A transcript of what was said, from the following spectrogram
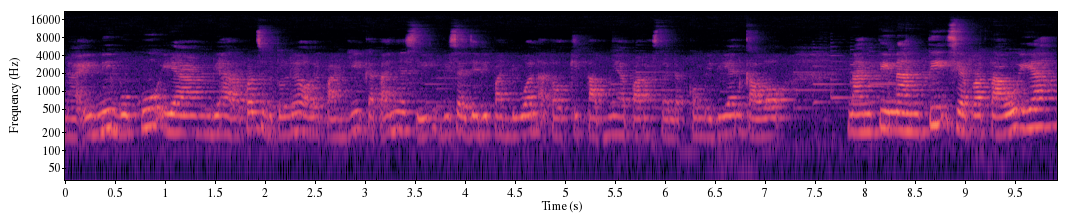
Nah ini buku yang diharapkan sebetulnya oleh Panji katanya sih bisa jadi panduan atau kitabnya para stand up comedian kalau nanti-nanti siapa tahu ya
